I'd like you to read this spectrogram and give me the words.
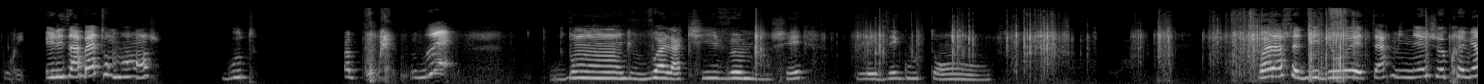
Pourri. Elisabeth, on mange. Goûte. Donc voilà qui veut manger Les dégoûtants. Voilà, cette vidéo est terminée. Je préviens,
